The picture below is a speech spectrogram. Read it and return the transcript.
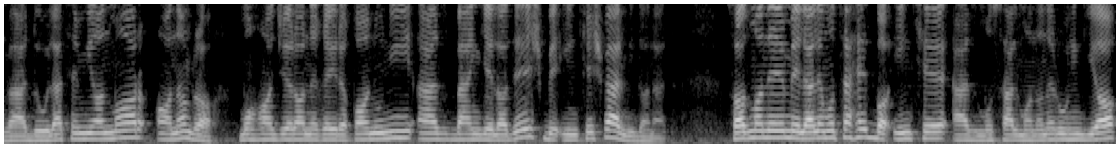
و دولت میانمار آنان را مهاجران غیرقانونی از بنگلادش به این کشور می‌داند. سازمان ملل متحد با اینکه از مسلمانان روهینگیا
